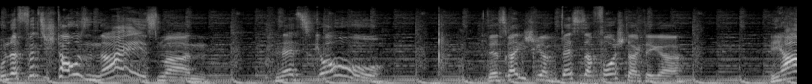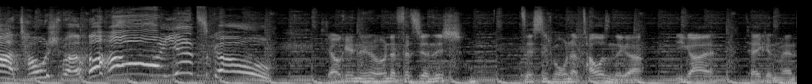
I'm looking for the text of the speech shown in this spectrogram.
140.000, nice, Mann. Let's go. Der ist reingeschrieben, bester Vorschlag, Digga. Ja, tauschbar. Let's go. Ja, okay, ne, 140 ja nicht. Der ist nicht mal 100.000, Digga. Egal. Take it, man.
